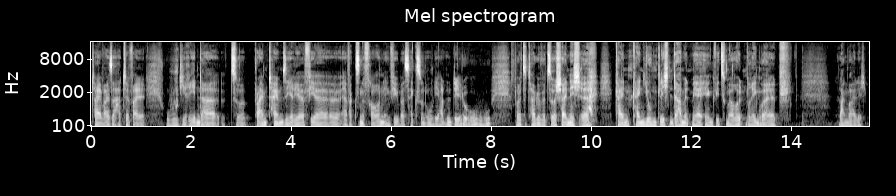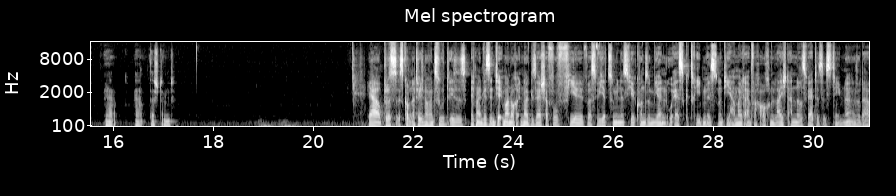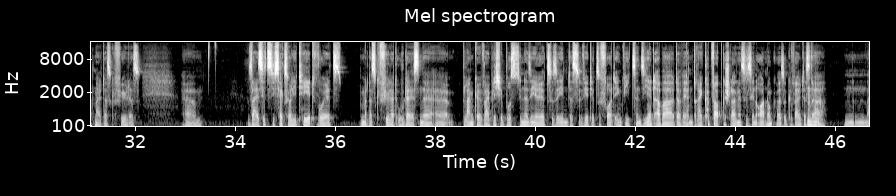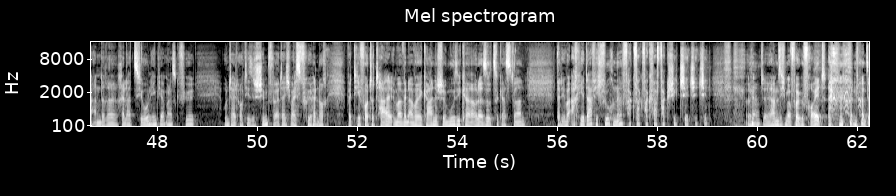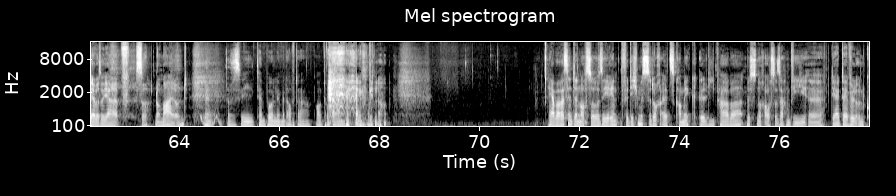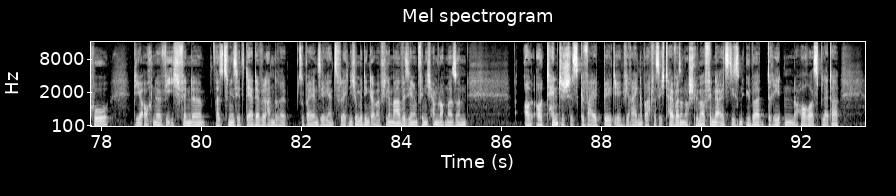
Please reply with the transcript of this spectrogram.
teilweise hatte, weil, uh, die reden da zur Primetime-Serie für äh, erwachsene Frauen irgendwie über Sex und uh, die hatten Dildo, uh, uh. Und heutzutage wird es wahrscheinlich äh, kein, kein Jugendlichen damit mehr irgendwie zum Erröten bringen, weil pff, langweilig. Ja, ja, das stimmt. Ja, plus es kommt natürlich noch hinzu, dieses, ich meine, wir sind ja immer noch in einer Gesellschaft, wo viel, was wir zumindest hier konsumieren, US getrieben ist und die haben halt einfach auch ein leicht anderes Wertesystem. Ne? Also da hat man halt das Gefühl, dass ähm, sei es jetzt die Sexualität, wo jetzt man das Gefühl hat, oh, da ist eine äh, blanke weibliche Brust in der Serie zu sehen, das wird jetzt sofort irgendwie zensiert, aber da werden drei Köpfe abgeschlagen, das ist in Ordnung. Also Gewalt ist Mhm. da eine andere Relation, irgendwie hat man das Gefühl. Und halt auch diese Schimpfwörter. Ich weiß früher noch bei TV Total, immer wenn amerikanische Musiker oder so zu Gast waren, dann immer, ach, hier darf ich fluchen, ne? Fuck, fuck, fuck, fuck, fuck, shit, shit, shit, shit. Und äh, haben sich immer voll gefreut. und man selber so, ja, ist doch normal und Ja, das ist wie Tempolimit auf der Autobahn. genau. Ja, aber was sind denn noch so Serien? Für dich müsste doch als Comic-Liebhaber, müssten doch auch so Sachen wie äh, Daredevil und Co., die ja auch eine, wie ich finde, also zumindest jetzt Daredevil, andere Superhelden-Serien jetzt vielleicht nicht unbedingt, aber viele Marvel-Serien, finde ich, haben noch mal so ein au authentisches Gewaltbild irgendwie reingebracht, was ich teilweise noch schlimmer finde als diesen überdrehten Horrorsplatter,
